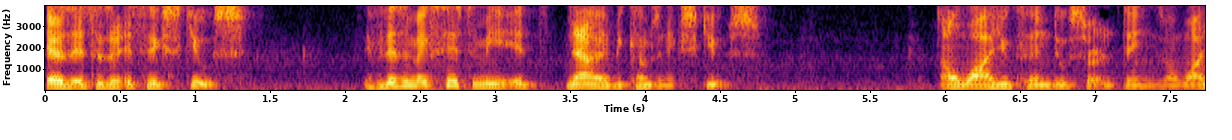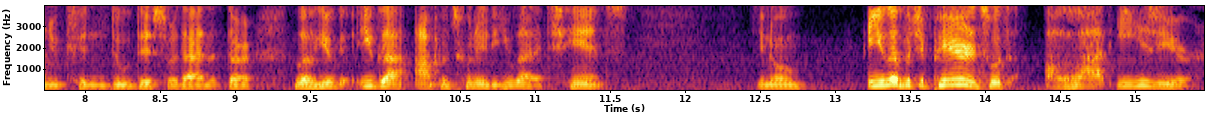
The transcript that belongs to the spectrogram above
is it's it's an excuse. If it doesn't make sense to me, it now it becomes an excuse on why you couldn't do certain things, on why you couldn't do this or that and the third. Look, you you got opportunity, you got a chance, you know, and you live with your parents, so it's a lot easier,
